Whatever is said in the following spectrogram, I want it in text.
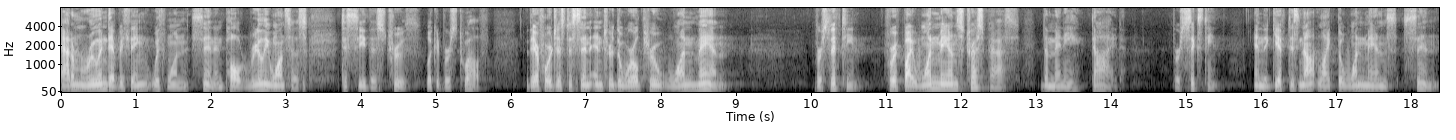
Adam ruined everything with one sin. And Paul really wants us to see this truth. Look at verse 12. Therefore, just as sin entered the world through one man. Verse 15. For if by one man's trespass the many died. Verse 16. And the gift is not like the one man's sin,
